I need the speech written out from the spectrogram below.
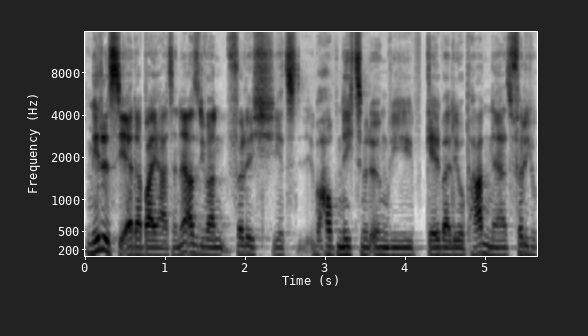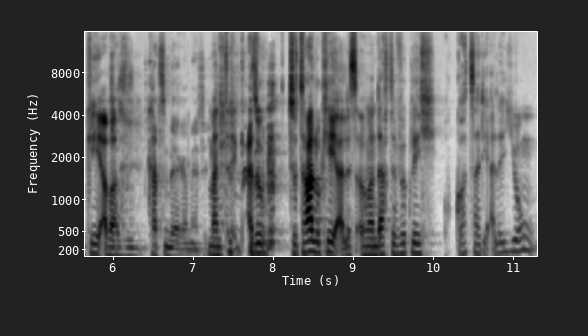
Mädels, die er dabei hatte, ne? Also die waren völlig jetzt überhaupt nichts mit irgendwie gelber Leopardenherz, völlig okay, aber Also Katzenberger-mäßig. man, also total okay alles, aber man dachte wirklich, oh Gott, seid ihr alle jung.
